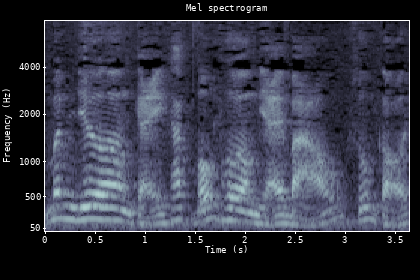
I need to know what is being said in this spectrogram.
Minh Dương cậy khắp bốn phương dạy bảo xuống cõi.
